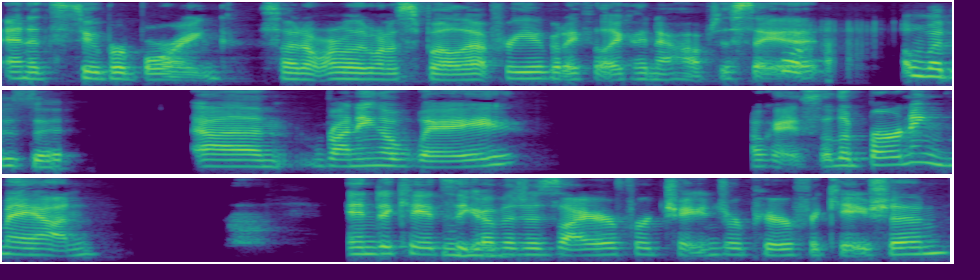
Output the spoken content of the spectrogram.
and it's super boring. So I don't really want to spoil that for you, but I feel like I now have to say it. What is it? Um, running away. Okay, so the burning man indicates that you Mhm. have a desire for change or purification,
